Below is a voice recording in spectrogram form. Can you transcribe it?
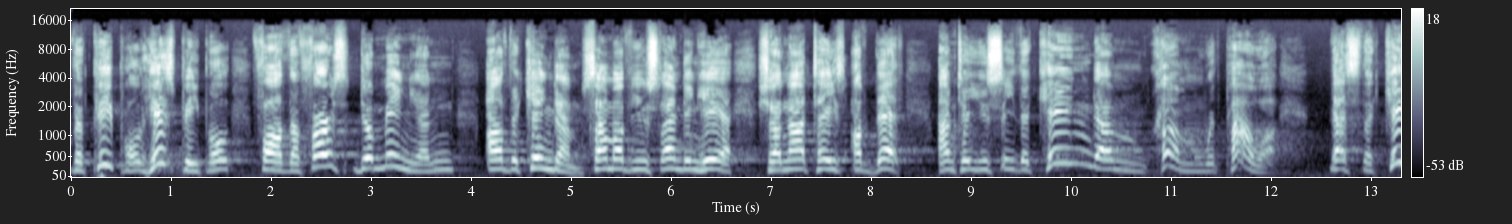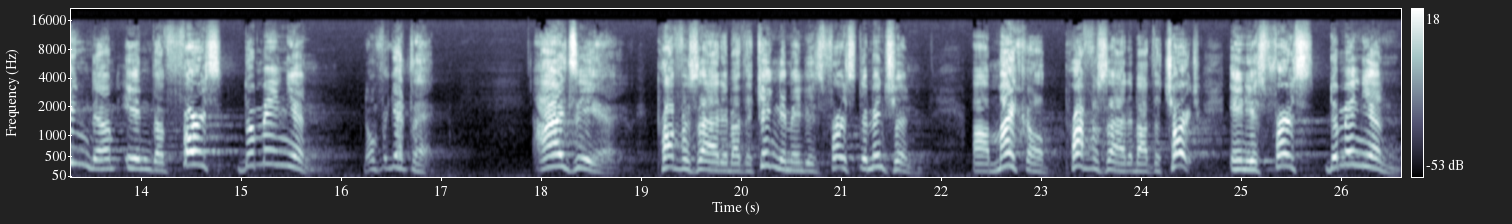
the people, his people, for the first dominion of the kingdom. Some of you standing here shall not taste of death until you see the kingdom come with power. That's the kingdom in the first dominion. Don't forget that. Isaiah prophesied about the kingdom in his first dimension. Uh, Micah prophesied about the church in his first dominion.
